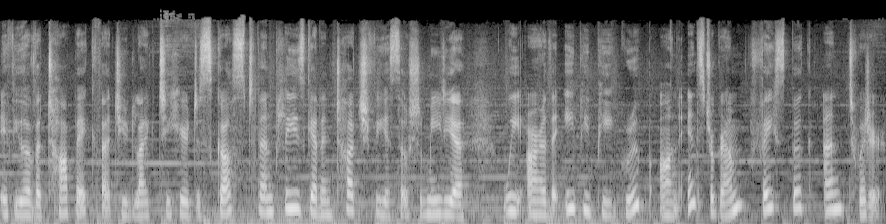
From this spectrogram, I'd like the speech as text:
If you have a topic that you'd like to hear discussed, then please get in touch via social media. We are the EPP Group on Instagram, Facebook, and Twitter.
